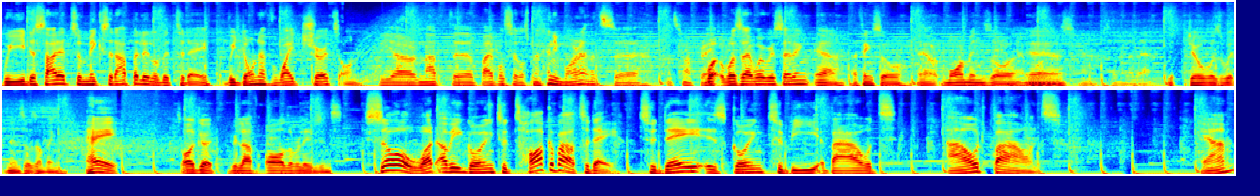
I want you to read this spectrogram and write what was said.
We decided to mix it up a little bit today. We don't have white shirts on. We are not the Bible salesman anymore. That's uh, that's not great. What, was that what we're selling? Yeah, I think so. Yeah, Mormons or Yeah, yeah, Mormons, yeah, something like that. Jehovah's Witness or something. Hey, it's all good. We love all the religions. So, what are we going to talk about today? Today is going to be about outbound. Yeah.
